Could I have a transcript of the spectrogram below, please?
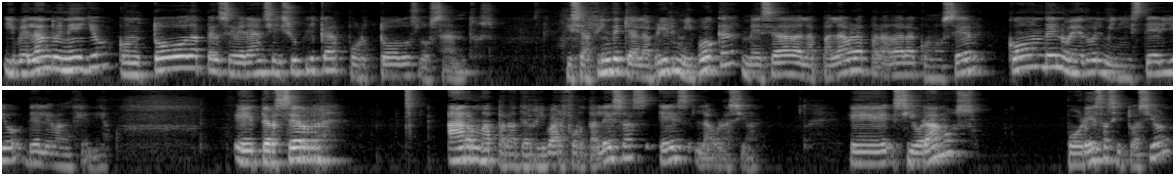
y velando en ello con toda perseverancia y súplica por todos los santos. Dice, a fin de que al abrir mi boca me sea dada la palabra para dar a conocer con denuedo el ministerio del Evangelio. Eh, tercer arma para derribar fortalezas es la oración. Eh, si oramos por esa situación,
